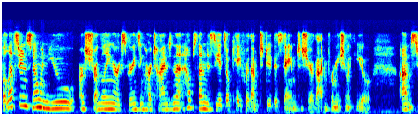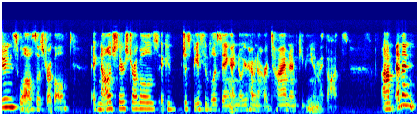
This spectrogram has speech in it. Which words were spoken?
but let students know when you are struggling or experiencing hard times, and that helps them to see it's okay for them to do the same, to share that information with you. Um, students will also struggle. Acknowledge their struggles. It could just be as simple as saying, I know you're having a hard time and I'm keeping you in my thoughts. Um, and then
